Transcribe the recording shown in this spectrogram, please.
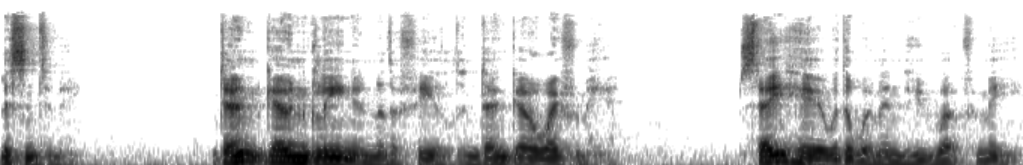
listen to me. Don't go and glean in another field, and don't go away from here. Stay here with the women who work for me.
